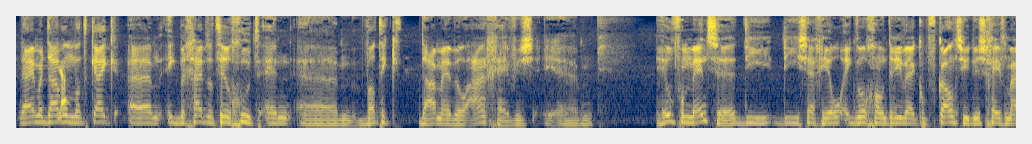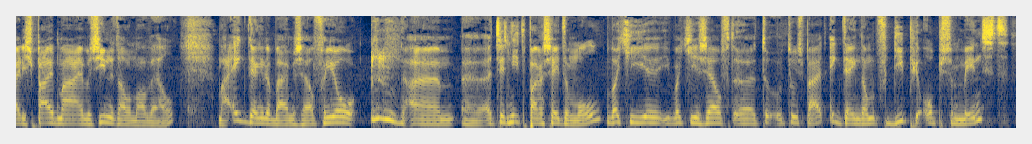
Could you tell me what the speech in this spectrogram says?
Nee, maar daarom, want kijk, ehm, ik begrijp dat heel goed. En ehm, wat ik daarmee wil aangeven is. Heel veel mensen die, die zeggen: joh, ik wil gewoon drie weken op vakantie, dus geef mij die spuit maar en we zien het allemaal wel. Maar ik denk dan bij mezelf: van joh, ehm, eh, het is niet paracetamol wat je, wat je jezelf eh, toe- toespuit. Ik denk dan verdiep je op zijn minst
